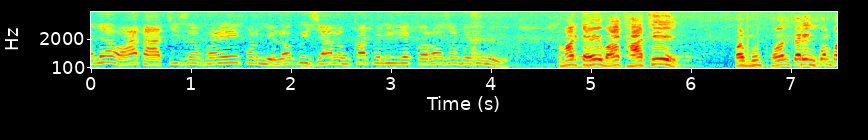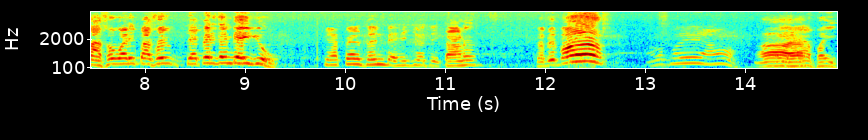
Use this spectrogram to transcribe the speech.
અલ્યા વાત સાચી છે ભાઈ પણ મેલો કોઈ ચાલ ઉકા પેલું એ કરો છો બધું. તમારે કેવી વાત સાચી? પણ હું ફોન કરીને કોમ પાછો વાળી પાછો પેપેર જઈને બેસી ગયો. પેપેર થઈને બેસી ગયો તે. તાણ? કબીરભાઈ આવો ભાઈ આવો હા હા. ભાઈ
